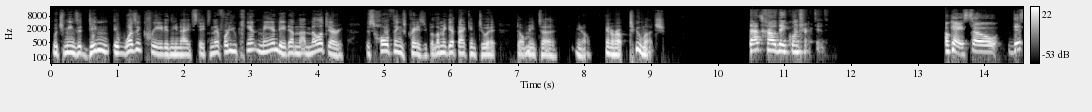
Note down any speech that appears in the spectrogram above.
which means it didn't, it wasn't created in the United States. And therefore you can't mandate on the military. This whole thing's crazy, but let me get back into it. Don't mean to, you know, interrupt too much. That's how they contracted. Okay, so this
